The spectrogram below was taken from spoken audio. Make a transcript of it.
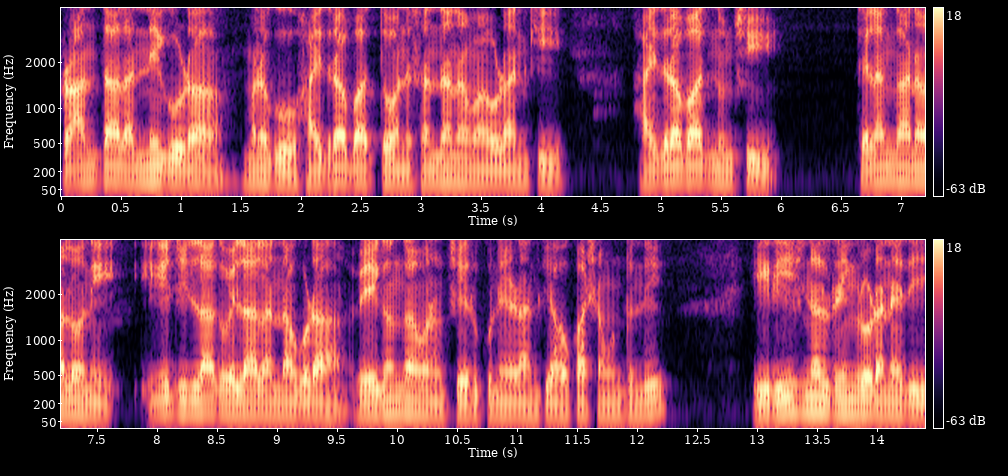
ప్రాంతాలన్నీ కూడా మనకు హైదరాబాద్తో అనుసంధానం అవ్వడానికి హైదరాబాద్ నుంచి తెలంగాణలోని ఏ జిల్లాకు వెళ్ళాలన్నా కూడా వేగంగా మనం చేరుకునేయడానికి అవకాశం ఉంటుంది. ఈ రీజనల్ రింగ్ రోడ్ అనేది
